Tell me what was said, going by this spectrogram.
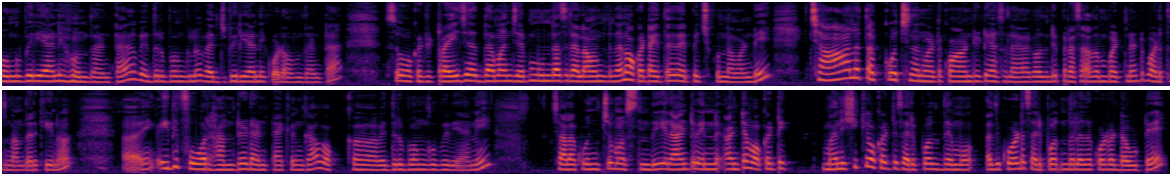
బొంగు బిర్యానీ ఉందంట. వెదురు బొంగులో వెజ్ బిర్యానీ కూడా ఉందంట. సో ఒకటి ట్రై చేద్దామని చెప్పి ముందు అసలు ఎలా ఉంటుందని ఒకటైతే తెప్పించుకున్నామండి చాలా తక్కువ వచ్చిందనమాట క్వాంటిటీ అసలు ఎలాగ ప్రసాదం పట్టినట్టు పడుతుంది అందరికీను. ఇది ఫోర్ హండ్రెడ్ అంటే ఏకంగా ఒక్క వెదురు బొంగు బిర్యానీ. చాలా కొంచెం వస్తుంది. ఇలాంటివి అంటే ఒకటి మనిషికి ఒకటి సరిపోతుందేమో అది కూడా సరిపోతుందో లేదో కూడా డౌటే.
